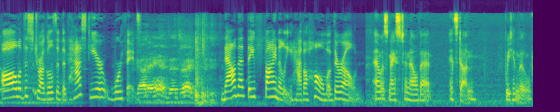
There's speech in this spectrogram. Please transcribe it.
all of the struggles of the past year worth it. Got hands, that's right. now that they finally have a home of their own. It was nice to know that it's done. We can move.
